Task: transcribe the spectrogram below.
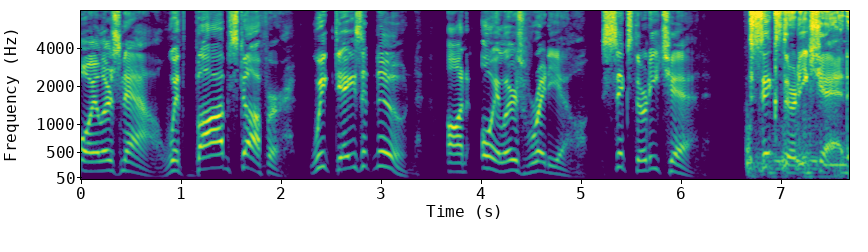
Oilers Now with Bob Stauffer. Weekdays at noon on Oilers Radio, 630 CHED. 630 CHED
